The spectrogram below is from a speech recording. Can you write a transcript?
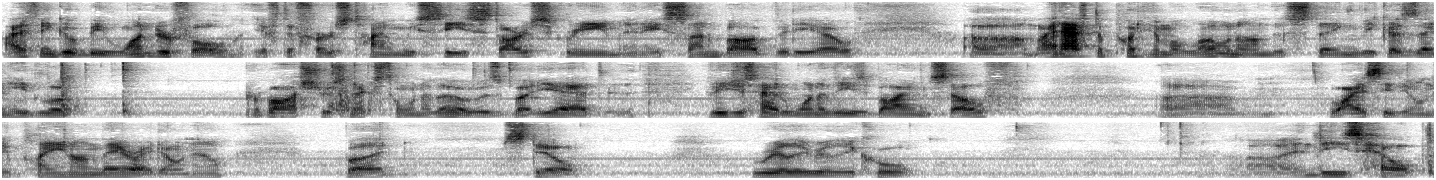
I think it would be wonderful if the first time we see Starscream in a Sunbob video, um, I'd have to put him alone on this thing because then he'd look preposterous next to one of those. But yeah, if he just had one of these by himself, um, why is he the only plane on there? I don't know. But still, really, really cool. Uh, and these help.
